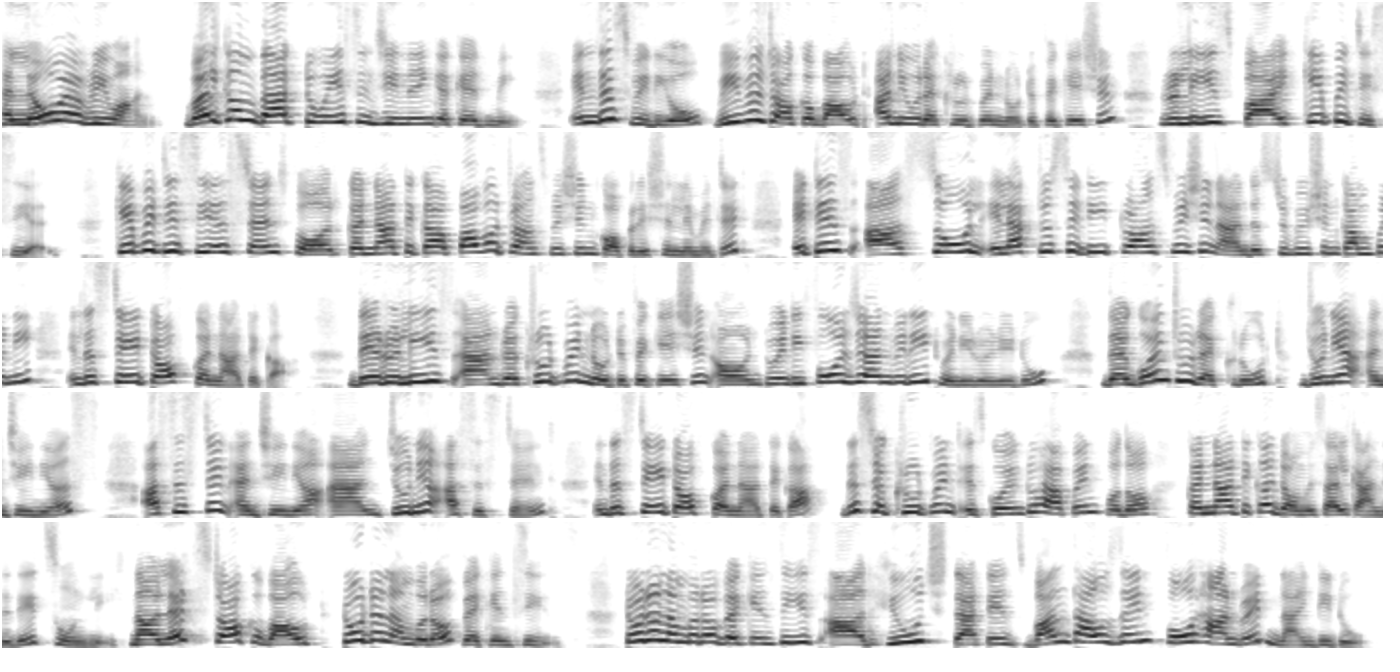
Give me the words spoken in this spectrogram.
Hello everyone. Welcome back to ACE Engineering Academy. In this video, we will talk about a new recruitment notification released by KPTCL. KPTCL stands for Karnataka Power Transmission Corporation Limited. It is a sole electricity transmission and distribution company in the state of Karnataka. They released an recruitment notification on 24 January 2022. They are going to recruit junior engineers, assistant engineer and junior assistant in the state of Karnataka. This recruitment is going to happen for the Karnataka domicile candidates only. Now let's talk about total number of vacancies. Total number of vacancies are huge that is 1492.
